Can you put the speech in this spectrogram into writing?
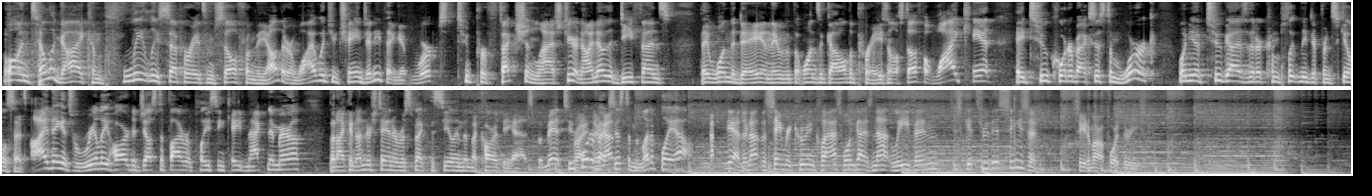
Well, until a guy completely separates himself from the other, why would you change anything? It worked to perfection last year. Now, I know the defense, they won the day and they were the ones that got all the praise and all stuff, but why can't a two quarterback system work when you have two guys that are completely different skill sets. I think it's really hard to justify replacing Cade McNamara, but I can understand and respect the ceiling that McCarthy has. But man, two Right, quarterback not- system and let it play out. Yeah, they're not in the same recruiting class. One guy's not leaving. Just get through this season. See you tomorrow, 4:30 Eastern.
